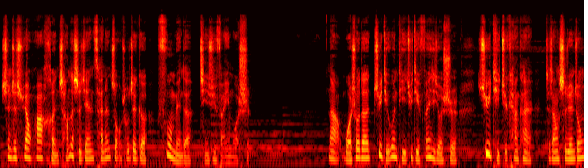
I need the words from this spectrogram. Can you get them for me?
甚至需要花很长的时间才能走出这个负面的情绪反应模式。那我说的具体问题具体分析，就是具体去看看这张试卷中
